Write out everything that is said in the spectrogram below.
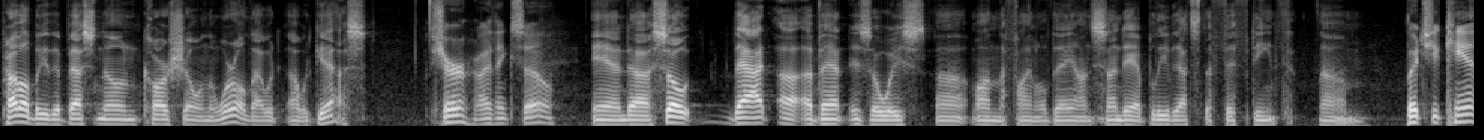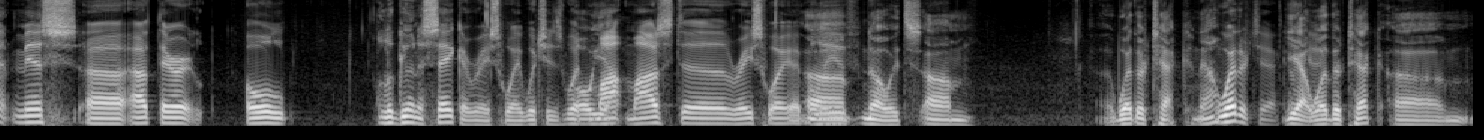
probably the best known car show in the world. I would I would guess. Sure, I think so. And uh, so that uh, event is always uh, on the final day on Sunday. I believe that's the 15th. Um, But you can't miss uh, out there at old Laguna Seca Raceway, which is what Oh, yeah. Ma- Mazda Raceway, I uh, believe. no, it's um, WeatherTech now. WeatherTech. Yeah, okay. WeatherTech. Um,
